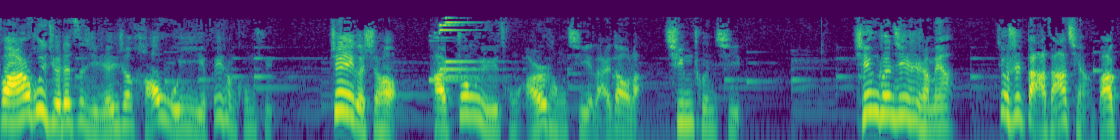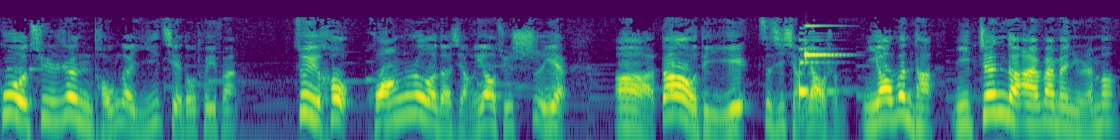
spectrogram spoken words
反而会觉得自己人生毫无意义，非常空虚。这个时候，他终于从儿童期来到了青春期。青春期是什么呀？就是打砸抢，把过去认同的一切都推翻，最后狂热的想要去试验，啊，到底自己想要什么？你要问他，你真的爱外卖女人吗？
